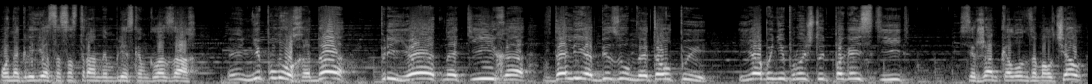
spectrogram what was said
Он огляделся со странным блеском в глазах. «Э, неплохо, да? Приятно, тихо, вдали от безумной толпы. Я бы не прочь тут погостить. Сержант Колон замолчал,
